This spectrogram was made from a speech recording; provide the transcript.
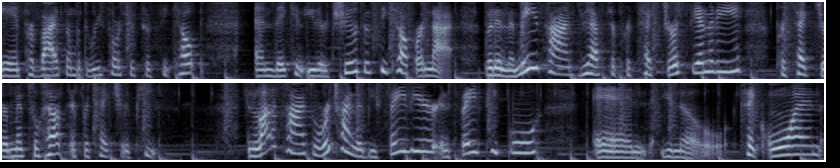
and provide them with resources to seek help and they can either choose to seek help or not. But in the meantime, you have to protect your sanity, protect your mental health, and protect your peace. And a lot of times when we're trying to be savior and save people and, you know, take on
